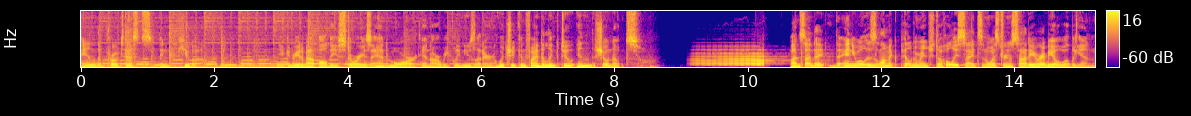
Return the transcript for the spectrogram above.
and the protests in Cuba. You can read about all these stories and more in our weekly newsletter, which you can find a link to in the show notes. On Sunday, the annual Islamic pilgrimage to holy sites in western Saudi Arabia will begin.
